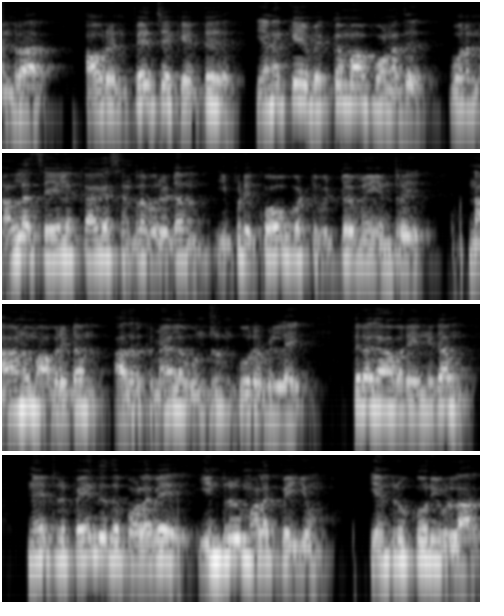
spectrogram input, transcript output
என்றார். அவரின் பேச்சை கேட்டு எனக்கே வெக்கமா போனது. ஒரு நல்ல செயலுக்காக சென்றவரிடம் இப்படி கோபப்பட்டு விட்டோமே என்று. நானும் அவரிடம் அதற்கு மேல ஒன்றும் கூறவில்லை. பிறகு அவர் என்னிடம் நேற்று பெய்ந்தது போலவே இன்று மழை பெய்யும் என்று கூறியுள்ளார்.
